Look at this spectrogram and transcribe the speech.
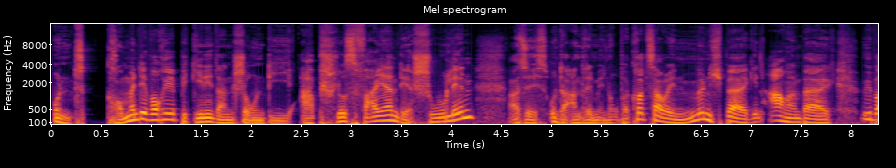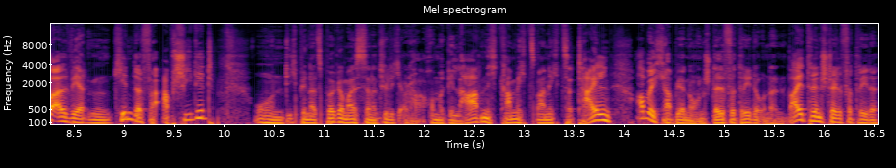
Und Kommende Woche beginnen dann schon die Abschlussfeiern der Schulen. Also ist unter anderem in Oberkotzau, in Münchberg, in Ahornberg. Überall werden Kinder verabschiedet. Und ich bin als Bürgermeister natürlich auch immer geladen. Ich kann mich zwar nicht zerteilen, aber ich habe ja noch einen Stellvertreter und einen weiteren Stellvertreter.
